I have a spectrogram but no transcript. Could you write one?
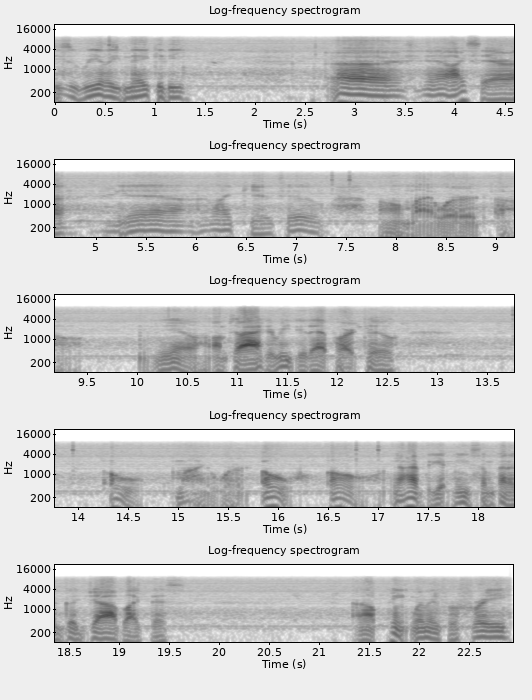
she's really nakedy. Uh yeah hi Sarah yeah, I like you too. Oh my word. Oh, yeah. I'm sorry. I had to redo that part too. Oh my word. Oh, oh. I have to get me some kind of good job like this. I'll paint women for free.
